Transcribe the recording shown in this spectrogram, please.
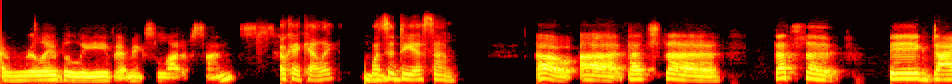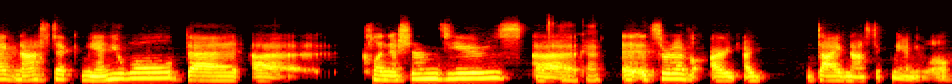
I really believe it makes a lot of sense. Okay, Kelly, what's mm-hmm. a DSM? Oh, uh, that's the that's the big diagnostic manual that uh, clinicians use. Uh, okay, it, it's sort of our, our diagnostic manual.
